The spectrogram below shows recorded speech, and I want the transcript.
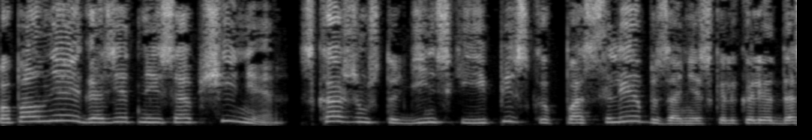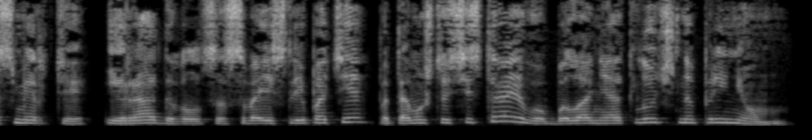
Пополняя газетные сообщения, скажем, что динский епископ послеп за несколько лет до смерти и радовался своей слепоте, потому что сестра его была неотлучно при нем.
